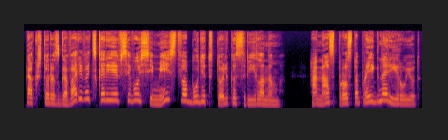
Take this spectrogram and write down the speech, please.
так что разговаривать, скорее всего, семейство будет только с Риланом. А нас просто проигнорируют,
